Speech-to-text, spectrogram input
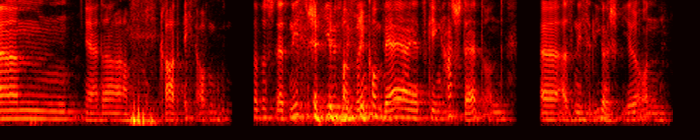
Ähm, ja, da haben sie mich gerade echt auf einen guten erwischt. Das nächste Spiel von Brinkum wäre ja jetzt gegen Hastedt und äh, also nächste Ligaspiel. Und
